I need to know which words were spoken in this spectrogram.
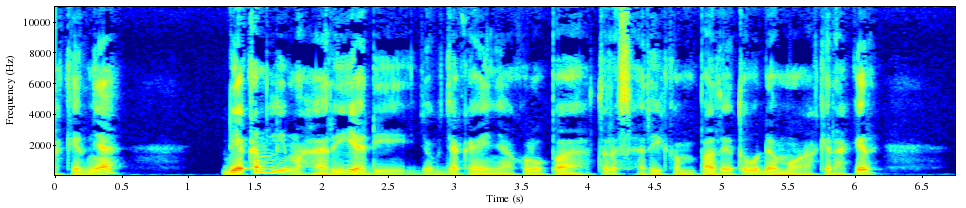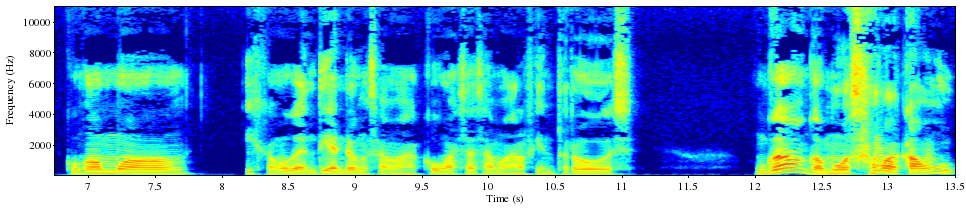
akhirnya dia kan lima hari ya di Jogja kayaknya aku lupa. Terus hari keempat itu udah mau akhir-akhir aku ngomong, "Ih, kamu gantian dong sama aku, masa sama Alvin terus?" Enggak, enggak mau sama kamu.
